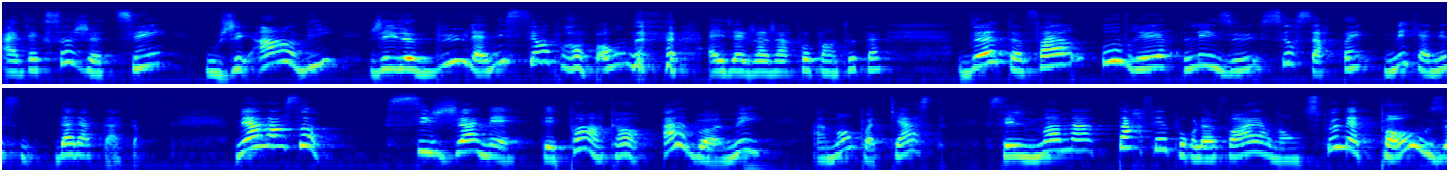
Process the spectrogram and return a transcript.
avec ça, je tiens ou j'ai envie, j'ai le but, la mission profonde, hey, j'exagère pas pantoute, hein, de te faire ouvrir les yeux sur certains mécanismes d'adaptation. Mais avant ça, si jamais tu n'es pas encore abonné à mon podcast, c'est le moment parfait pour le faire. Donc, tu peux mettre pause.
